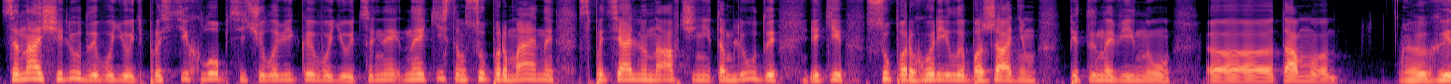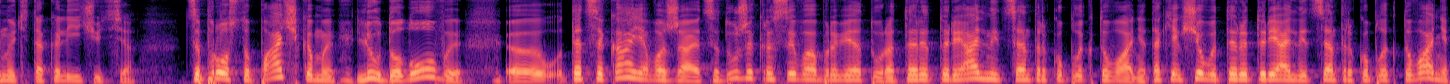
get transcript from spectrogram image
це наші люди воюють, прості хлопці, чоловіки воюють. Це не, не якісь там супермени, спеціально навчені там люди, які супер горіли бажанням піти на війну, е, там е, гинуть та калічуться. Це просто пачками людолови. Е, ТЦК, я вважаю, це дуже красива абревіатура. Територіальний центр комплектування. Так якщо ви територіальний центр комплектування,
